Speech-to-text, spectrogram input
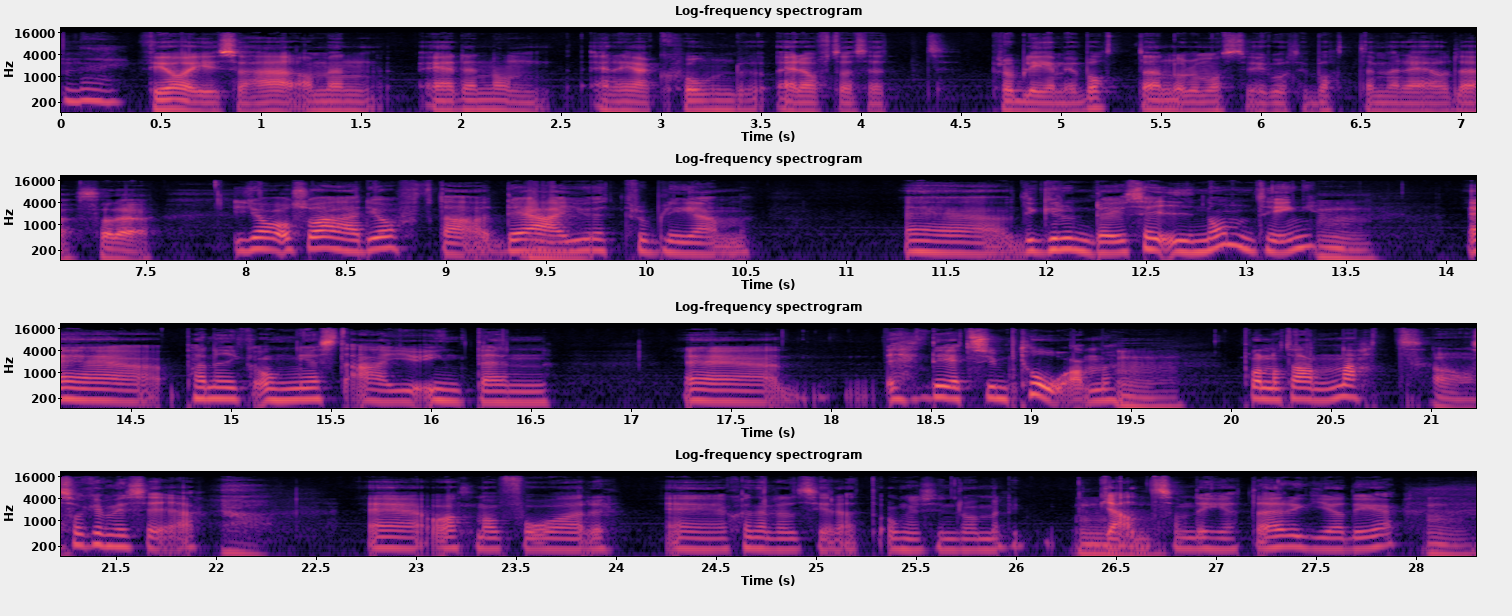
Nej. För jag är ju så här, ja men är det någon, en reaktion är det oftast ett problem i botten och då måste vi gå till botten med det och lösa det. Ja, och så är det ofta. Det är Mm. ju ett problem. Eh, det grundar ju sig i någonting. Mm. Eh, panikångest är ju inte en... Eh, det är ett symptom Mm. På något annat. Ja. Så kan vi säga. Ja. Eh, och att man får eh, generaliserat ångestsyndrom, eller Mm. GAD som det heter, GAD. Mm.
